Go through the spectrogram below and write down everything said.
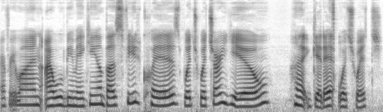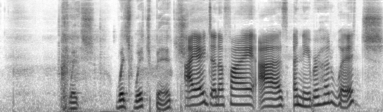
Everyone, I will be making a BuzzFeed quiz. Which witch are you? Get it? Which witch? Which which which bitch? I identify as a neighborhood witch.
